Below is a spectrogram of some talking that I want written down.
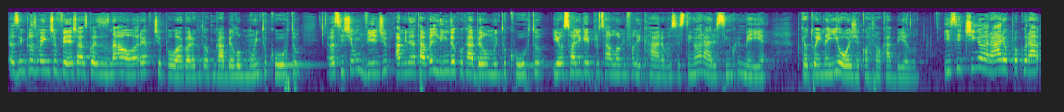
Eu simplesmente fecho as coisas na hora, tipo, agora que eu tô com cabelo muito curto. Eu assisti um vídeo, a menina tava linda com o cabelo muito curto, e eu só liguei pro salão e falei, cara, vocês têm horário 5 e meia, porque eu tô indo aí hoje cortar o cabelo. E se tinha horário, eu procurava.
